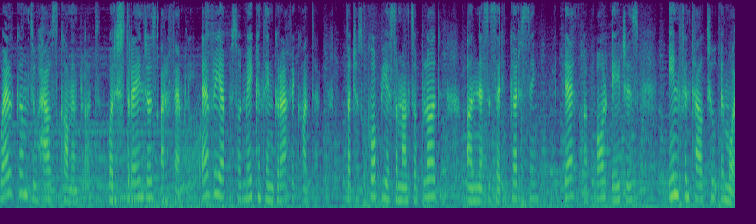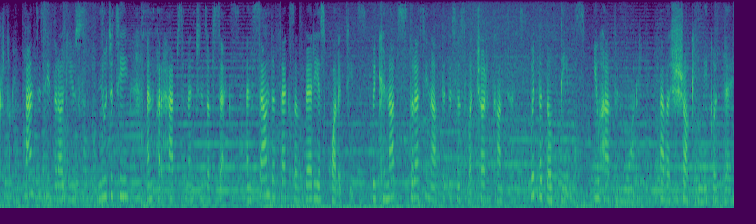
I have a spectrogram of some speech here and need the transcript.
Welcome to House Common Blood, where strangers are family. Every episode may contain graphic content, such as copious amounts of blood, unnecessary cursing, death of all ages, infantile to immortal, fantasy drug use, nudity, and perhaps mentions of sex, and sound effects of various qualities. We cannot stress enough that this is mature content with adult themes. You have been warned. Have a shockingly good day.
